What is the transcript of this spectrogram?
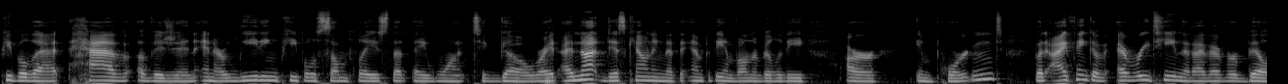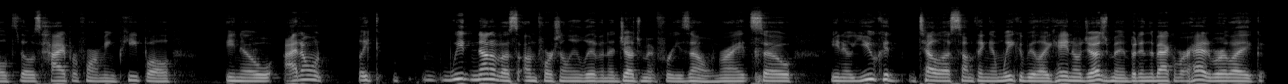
people that have a vision and are leading people someplace that they want to go, right? I'm not discounting that the empathy and vulnerability are important, but I think of every team that I've ever built, those high performing people, you know, I don't like we none of us unfortunately live in a judgment free zone, right? So you know, you could tell us something and we could be like, "Hey, no judgment," but in the back of our head, we're like,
